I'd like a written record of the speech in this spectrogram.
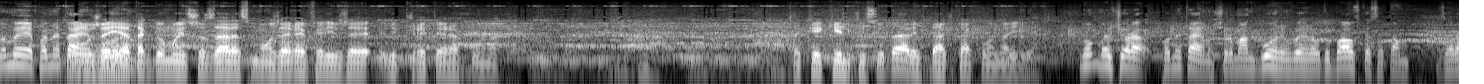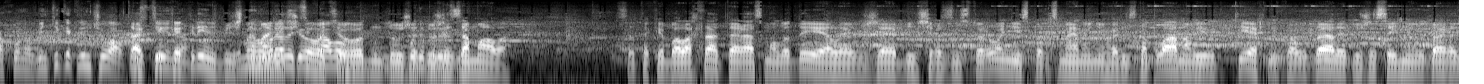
Ну, ми пам'ятаємо, Дуже, я так думаю, що зараз може рефері вже відкрити рахунок. Таке кількість ударів, так, так воно є. Ну, ми вчора пам'ятаємо, що Роман Бугрин виграв Дубавскаса там за рахунок. Він тільки клінчував. Так, постійно. тільки клінч, більш немає нічого, цього і дуже буде дуже замало. Це таки Балахта Тарас молодий, але вже більш різносторонній спортсмен. У нього різнопланові техніка, удари, дуже сильні удари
